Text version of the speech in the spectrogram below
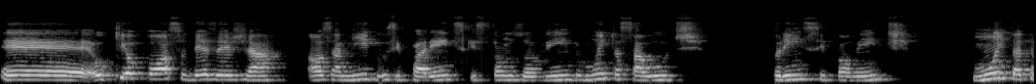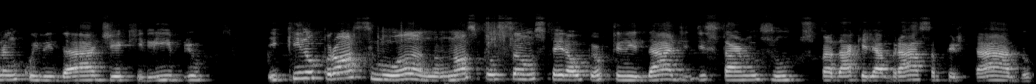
É, o que eu posso desejar aos amigos e parentes que estão nos ouvindo, muita saúde, principalmente, muita tranquilidade, equilíbrio, e que no próximo ano nós possamos ter a oportunidade de estarmos juntos para dar aquele abraço apertado,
